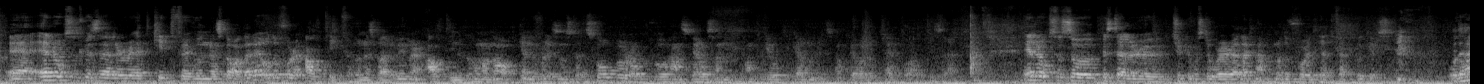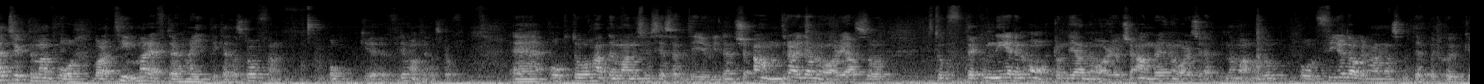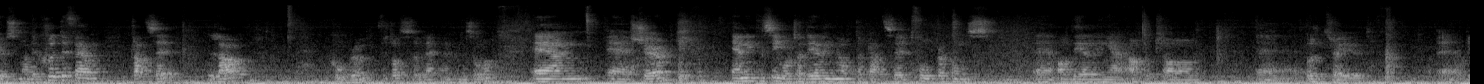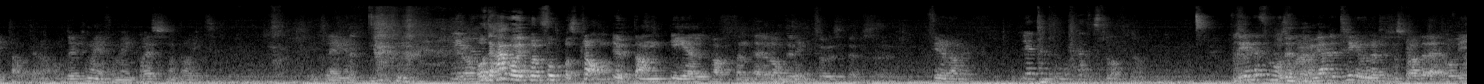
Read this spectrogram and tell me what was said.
Eh, eller också beställer du ett kit för 100 skadade och då får du allting för 100 skadade. Vi menar allting. Du får komma naken. Du får liksom stetoskop och rock och handskar och sen antibiotika, omväxtmaterial och liksom tvätt och allt sådär. Eller också så beställer du, trycker på stora röda knappen och då får du ett helt fettsjukhus. Och det här tryckte man på bara timmar efter Haiti-katastrofen. Och, eh, för det var en katastrof. Eh, och då hade man, nu ska vi se så att det juli, den 22 januari, alltså det kom ner den 18 januari och 22 januari så öppnade man. Och då, på fyra dagar hade man smält upp ett sjukhus som hade 75 platser, labb, korum förstås, så läkaren kunde sova, eh, eh, kök, en intensivvårdsavdelning med åtta platser, två operationsavdelningar, autoklav, eh, ultraljud eh, och lite allt det. Och det kan man jämföra med NKS som har tagit lite längre. och det här var ju på en fotbollsplan utan el, vatten eller någonting. Så Fyra dagar. Blev det en katastrof då? Det är en definitionsproblem, vi hade 300 000 skadade och, vi,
